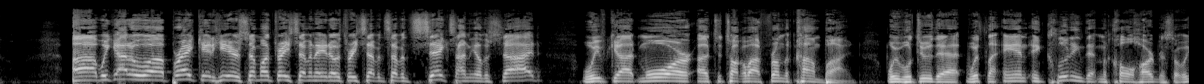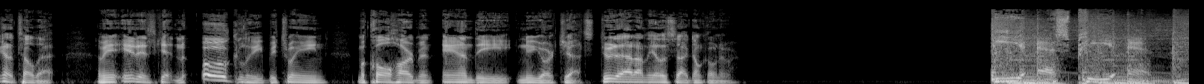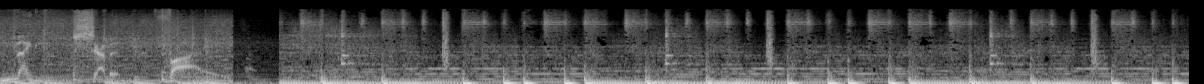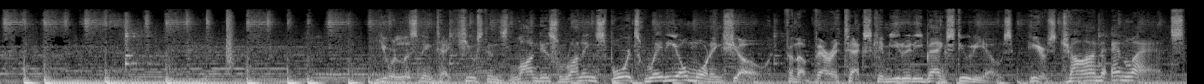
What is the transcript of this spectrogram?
Uh, we got to uh, break it here. 713-780-3776 on the other side. We've got more uh, to talk about from the combine. We will do that with and including that Mecole Hardman story. We got to tell that. I mean, it is getting ugly between Mecole Hardman and the New York Jets. Do that on the other side. Don't go anywhere. ESPN 97.5. You are listening to Houston's longest running sports radio morning show from the Veritex Community Bank Studios. Here's John and Lance.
